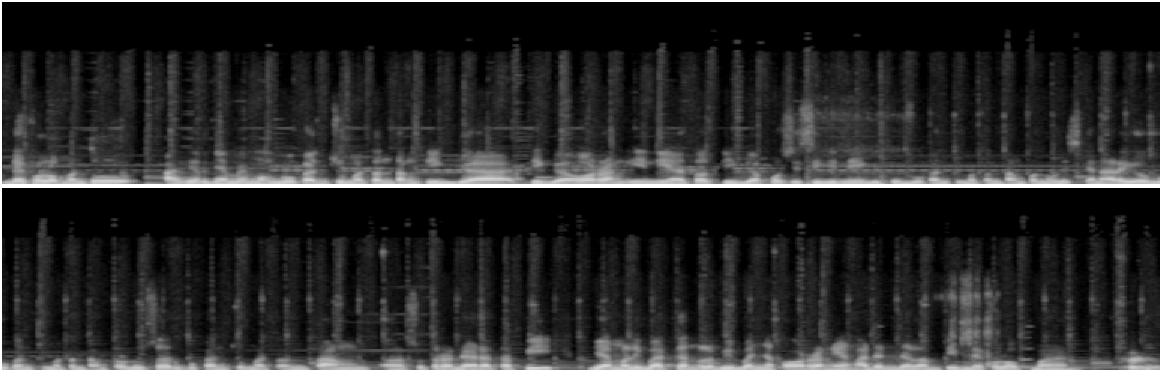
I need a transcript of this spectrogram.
development tuh akhirnya memang bukan cuma tentang tiga tiga orang ini atau tiga posisi ini gitu bukan cuma tentang penulis skenario bukan cuma tentang produser bukan cuma tentang uh, sutradara tapi dia melibatkan lebih banyak orang yang ada di dalam tim development hmm.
